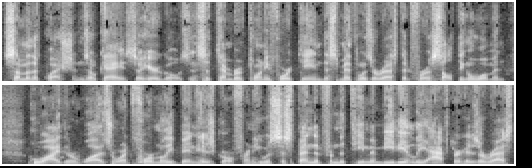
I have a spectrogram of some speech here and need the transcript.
some of the questions. Okay, so here goes. In September of 2014, DeSmith was arrested for assaulting a woman who either was or had formerly been his girlfriend. He was suspended from the team immediately after his arrest,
